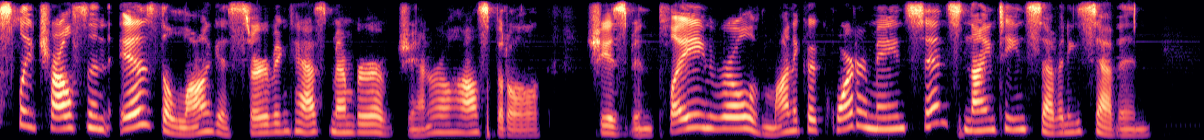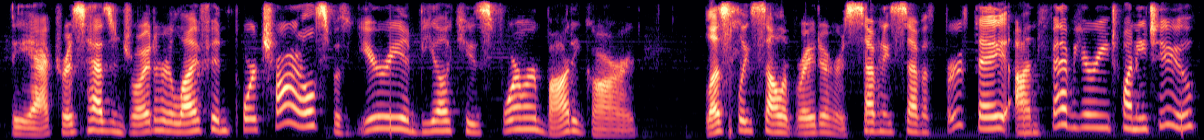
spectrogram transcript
Leslie Charleson is the longest serving cast member of General Hospital. She has been playing the role of Monica Quartermaine since 1977. The actress has enjoyed her life in Port Charles with Yuri and BLQ's former bodyguard. Leslie celebrated her 77th birthday on February 22,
